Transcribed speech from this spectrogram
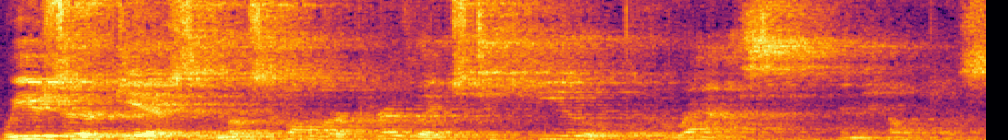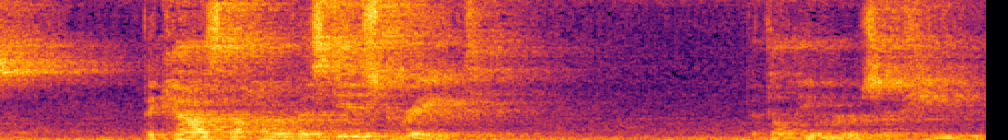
We use our gifts and most of all our privilege to heal the harassed and the helpless, because the harvest is great, but the laborers are few.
